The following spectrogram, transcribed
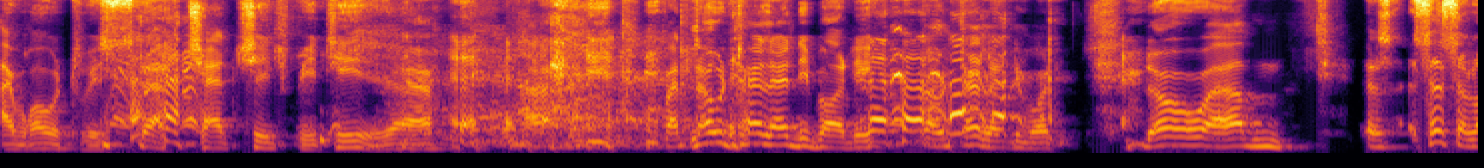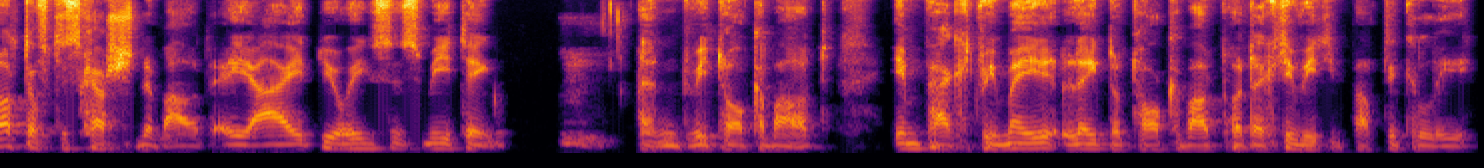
I wrote with ChatGPT. Uh, but don't tell anybody. Don't tell anybody. No, um, there's, there's a lot of discussion about AI during this meeting. And we talk about impact. We may later talk about productivity, particularly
